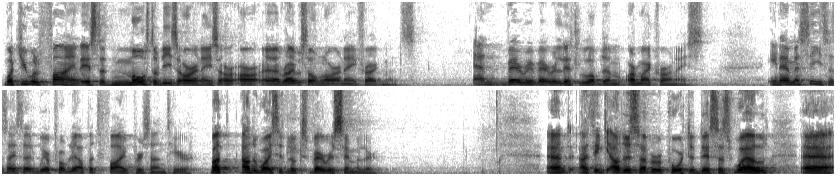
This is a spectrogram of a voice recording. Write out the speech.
what you will find is that most of these RNAs are, are uh, ribosomal RNA fragments, and very, very little of them are microRNAs. In MSCs, as I said, we're probably up at 5% here, but otherwise it looks very similar. And I think others have reported this as well. Uh,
